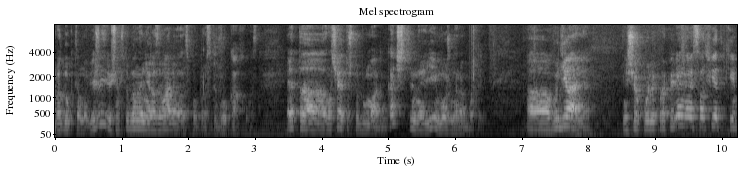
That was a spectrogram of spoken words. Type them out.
продуктом обезжиривающим, чтобы она не разваливалась попросту в руках у вас. Это означает, что бумага качественная, ей можно работать. А, В идеале еще полипропиленовые салфетки,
